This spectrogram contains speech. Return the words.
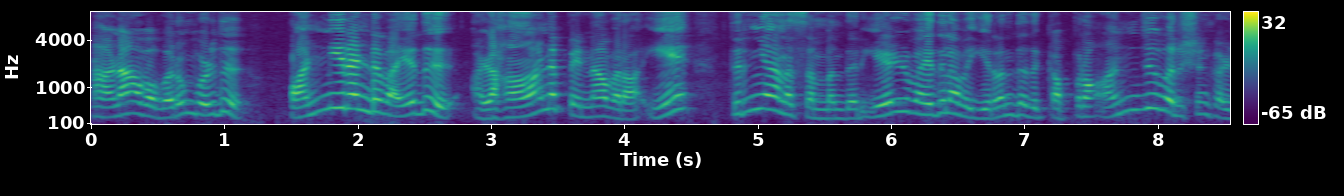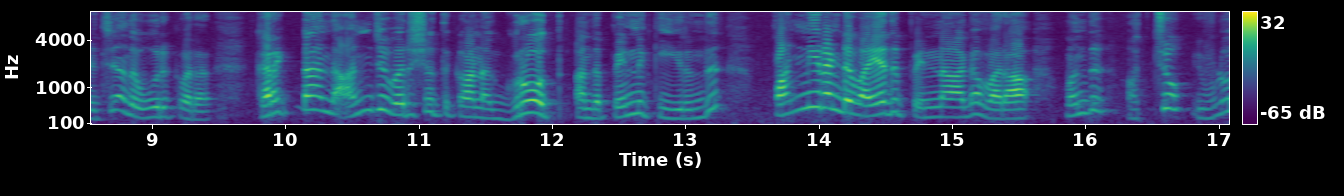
ஆனா அவ வரும் பொழுது பன்னிரண்டு வயது அழகான பெண்ணா வரா ஏன்? திருஞான சம்பந்தர் ஏழு வயதுல அவ இறந்ததுக்கு அப்புறம் அஞ்சு வருஷம் கழிச்சு அந்த ஊருக்கு வர்றார். கரெக்டா அந்த அஞ்சு வருஷத்துக்கான குரோத் அந்த பெண்ணுக்கு இருந்து பன்னிரண்டு வயது பெண்ணாக வரா. வந்து அச்சோ இவ்வளோ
